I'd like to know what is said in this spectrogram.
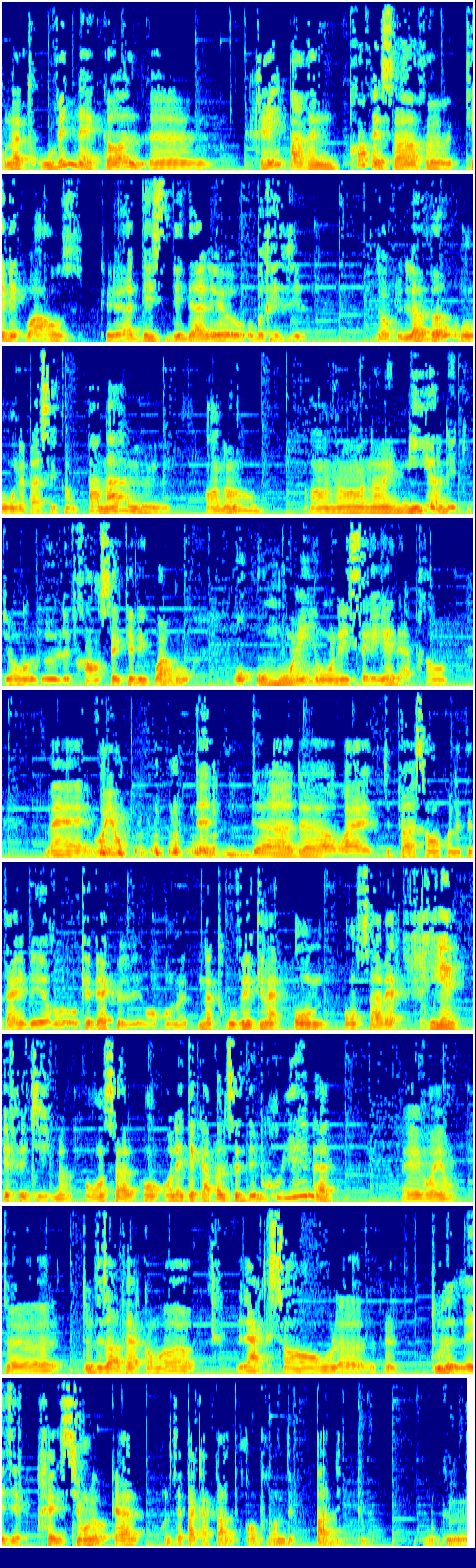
On a trouvé une école euh, créée par une professeure euh, québécoise qui a décidé d'aller au, Brésil. Donc là-bas, on a passé comme pas mal euh, en an, en an, an et demi en étudiant le, le français québécois. Au, au moins, on essayait d'apprendre. Mais voyons. de, de, ouais, de toute façon, quand on était arrivé au, Québec, on, on a, trouvé qu'on on savait rien, effectivement. On, on, était capable de se débrouiller, mais et voyons, toutes des affaires comme euh, l'accent ou le, toutes les- les expressions locales, on n'était pas capable de comprendre, pas du tout. Donc, euh,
